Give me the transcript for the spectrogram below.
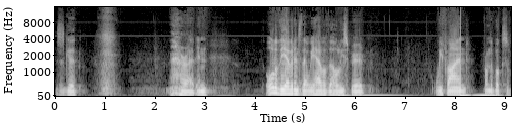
this is good. All right, and all of the evidence that we have of the Holy Spirit, we find from the books of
